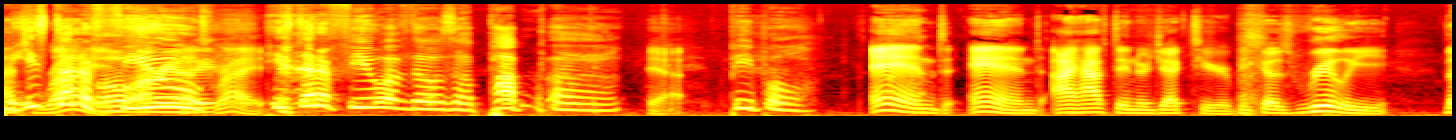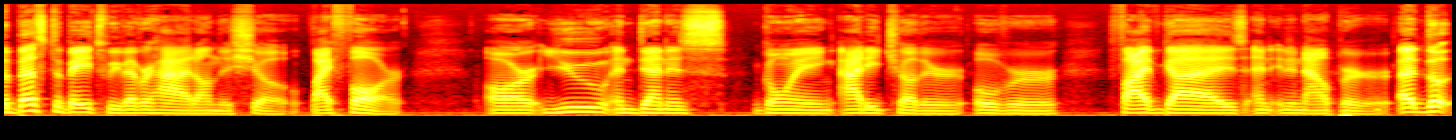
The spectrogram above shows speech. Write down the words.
That's he's done a right. Oh, few. Ariana. That's right. He's done a few of those uh, pop uh, yeah people. And and I have to interject here because really the best debates we've ever had on this show by far are you and Dennis going at each other over Five Guys and In and Out Burger. Uh, the,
